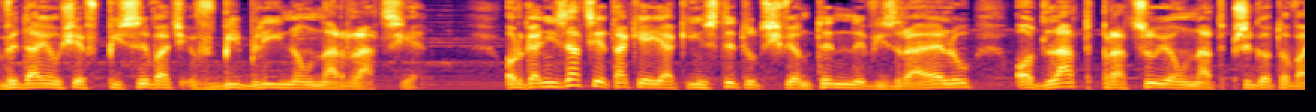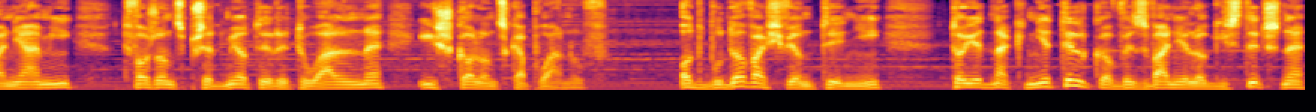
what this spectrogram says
wydają się wpisywać w biblijną narrację. Organizacje takie jak Instytut Świątynny w Izraelu od lat pracują nad przygotowaniami, tworząc przedmioty rytualne i szkoląc kapłanów. Odbudowa świątyni to jednak nie tylko wyzwanie logistyczne,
